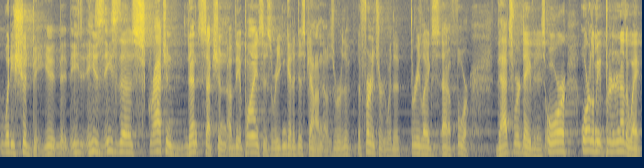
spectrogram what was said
what he should be. You, he's, he's the scratch and dent section of the appliances where you can get a discount on those, or the, the furniture with the three legs out of four. That's where David is. Or, or let me put it another way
